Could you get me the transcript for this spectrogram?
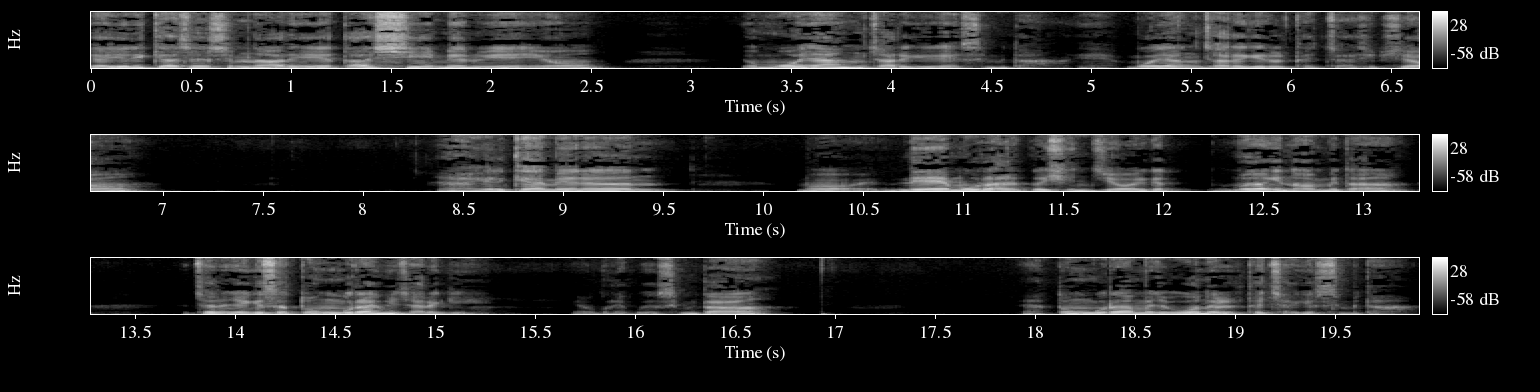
예, 이렇게 하셨으면 아래에 다시 메뉴에요. 모양 자르기가 있습니다. 예, 모양 자르기를 터치하십시오. 예, 이렇게 하면은 뭐 네모로 할 것인지요. 이렇게 모양이 나옵니다. 저는 여기서 동그라미 자르기 이걸 해보겠습니다. 예, 동그라미 원을 터치하겠습니다.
